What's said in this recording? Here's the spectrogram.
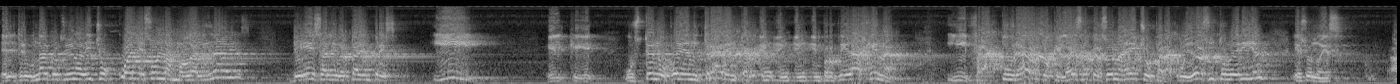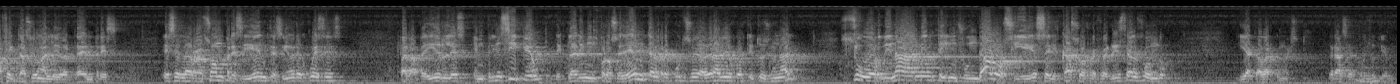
el Tribunal Constitucional ha dicho cuáles son las modalidades de esa libertad de empresa. Y el que usted no puede entrar en, propiedad ajena y fracturar lo que esa persona ha hecho para cuidar su tubería, eso no es afectación a la libertad de empresa. Esa es la razón, presidente, señores jueces, para pedirles, en principio, declaren improcedente el recurso de agravio constitucional, subordinadamente infundado, si es el caso referirse al fondo, y acabar con esto. Gracias por su tiempo.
